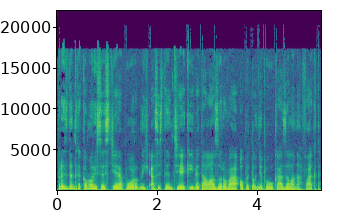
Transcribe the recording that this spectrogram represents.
Prezidentka komory sestier a pôrodných asistentiek Iveta Lázorová opätovne poukázala na fakt,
